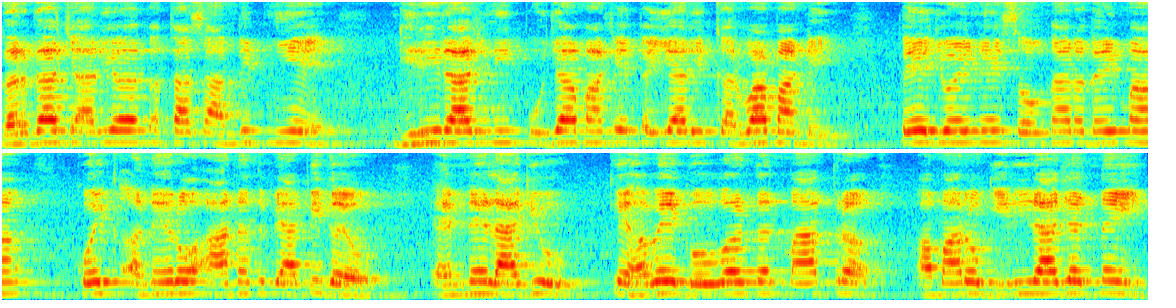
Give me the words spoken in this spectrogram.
ગર્ગાચાર્ય તથા સાંદીપનીએ ગિરિરાજની પૂજા માટે તૈયારી કરવા માંડી. તે જોઈને સૌના હૃદયમાં કોઈક અનેરો આનંદ વ્યાપી ગયો. એમને લાગ્યું કે હવે ગોવર્ધન માત્ર અમારો ગિરિરાજ જ નહીં,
